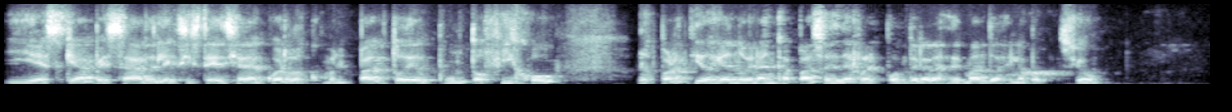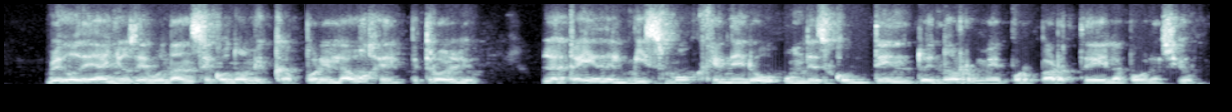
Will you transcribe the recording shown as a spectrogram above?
Y es que a pesar de la existencia de acuerdos como el pacto de punto fijo, los partidos ya no eran capaces de responder a las demandas de la población. Luego de años de bonanza económica por el auge del petróleo, la caída del mismo generó un descontento enorme por parte de la población.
